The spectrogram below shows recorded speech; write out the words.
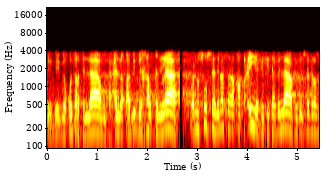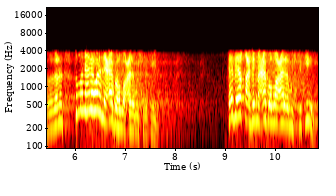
بقدرة الله ومتعلقة بخلق الله. والنصوص هذه مسألة قطعية في كتاب الله وفي سنة الرسول صلى الله عليه وسلم. ثم أن هذا هو الذي عابه الله على المشركين. كيف يقع فيما عابه الله على المشركين؟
